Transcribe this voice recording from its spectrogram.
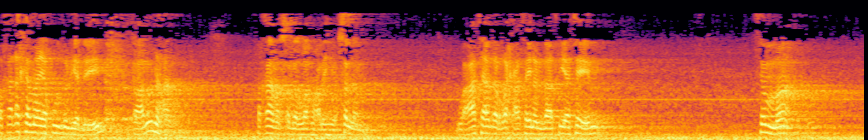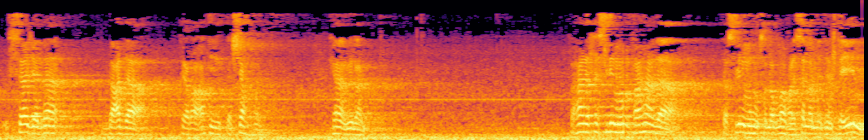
فقال كما يقود اليدين؟ قالوا نعم. فقام صلى الله عليه وسلم. وأتى بالركعتين الباقيتين ثم سجد بعد قراءته التشهد كاملا. فهذا تسليمه فهذا تسليمه صلى الله عليه وسلم من اثنتين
